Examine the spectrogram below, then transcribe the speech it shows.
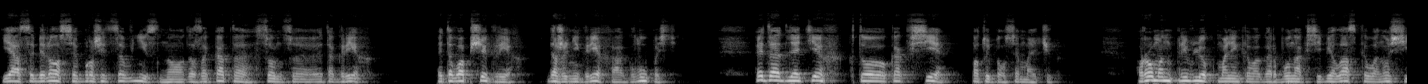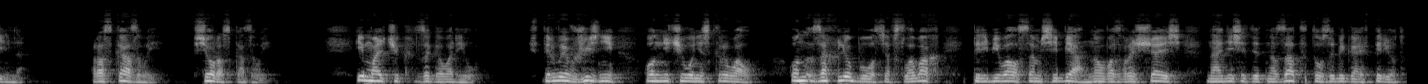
я собирался броситься вниз, но до заката солнца это грех. Это вообще грех. Даже не грех, а глупость. Это для тех, кто как все, потупился мальчик. Роман привлек маленького горбуна к себе ласково, но сильно. «Рассказывай, все рассказывай». И мальчик заговорил. Впервые в жизни он ничего не скрывал. Он захлебывался в словах, перебивал сам себя, но, возвращаясь на десять лет назад, то забегая вперед.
